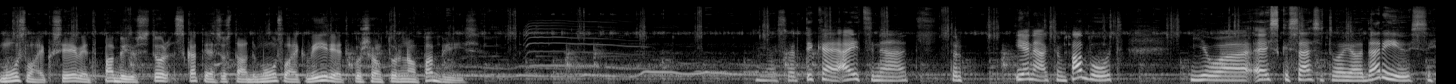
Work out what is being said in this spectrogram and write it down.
mūsu laiku sieviete, pabijusi tur, skaties uz tādu mūsu laiku vīrieti, kurš vēl tur nav pabijis. Es varu tikai aicināt, tur ienākt un pabūt, jo es, kas esmu to jau darījusi,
